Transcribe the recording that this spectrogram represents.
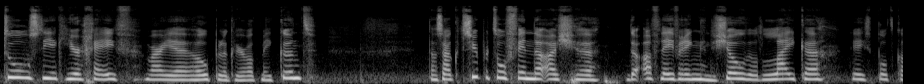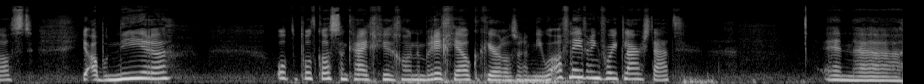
tools die ik hier geef, waar je hopelijk weer wat mee kunt, dan zou ik het super tof vinden als je de aflevering, de show wilt liken, deze podcast, je abonneren op de podcast. Dan krijg je gewoon een berichtje elke keer als er een nieuwe aflevering voor je klaar staat. En uh,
